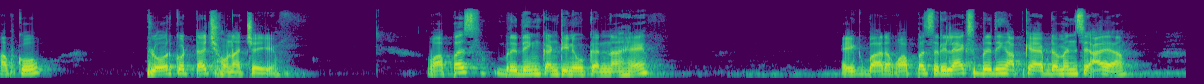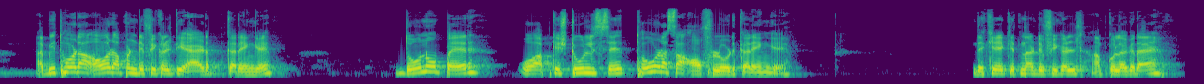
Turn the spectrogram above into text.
आपको फ्लोर को टच होना चाहिए। वापस ब्रीदिंग कंटिन्यू करना है। एक बार वापस रिलैक्स ब्रीदिंग आपके एब्डोमेन से आया। अभी थोड़ा और अपन डिफिकल्टी ऐड करेंगे। दोनों पैर वो आपके स्टूल से थोड़ा सा ऑफलोड करेंगे। देखिए कितना डिफ़िकल्ट आपको लग रहा है।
